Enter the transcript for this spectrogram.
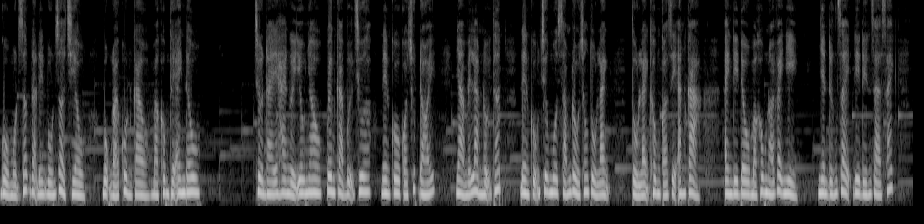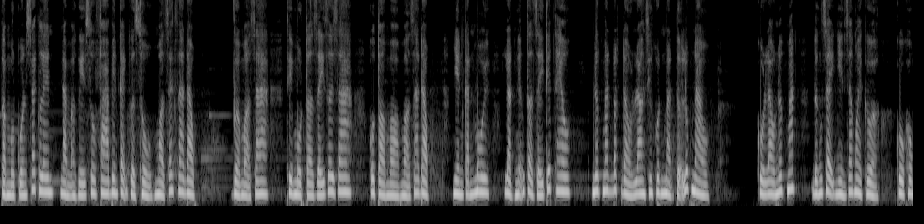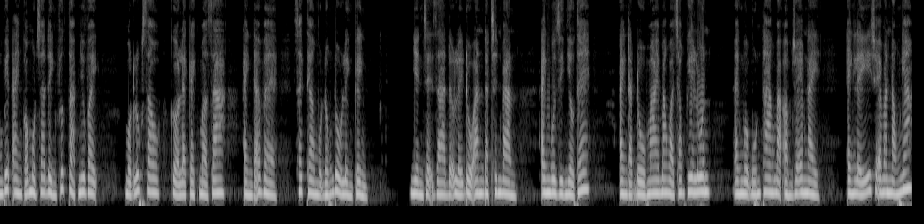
Ngủ một giấc đã đến 4 giờ chiều, bụng đói cồn cào mà không thấy anh đâu. Trưa nay hai người yêu nhau quên cả bữa trưa nên cô có chút đói. Nhà mới làm nội thất nên cũng chưa mua sắm đồ trong tủ lạnh. Tủ lạnh không có gì ăn cả. Anh đi đâu mà không nói vậy nhỉ? Nhân đứng dậy đi đến giá sách, cầm một cuốn sách lên nằm ở ghế sofa bên cạnh cửa sổ mở sách ra đọc. Vừa mở ra thì một tờ giấy rơi ra, cô tò mò mở ra đọc, nhìn cắn môi, lật những tờ giấy tiếp theo. Nước mắt bắt đầu loang trên khuôn mặt tựa lúc nào. Cô lau nước mắt, đứng dậy nhìn ra ngoài cửa, cô không biết anh có một gia đình phức tạp như vậy. Một lúc sau, cửa lạch cạch mở ra, anh đã về, xách theo một đống đồ lình kỉnh. nhìn chạy ra đỡ lấy đồ ăn đặt trên bàn. Anh mua gì nhiều thế? Anh đặt đồ mai mang vào trong kia luôn. Anh mua bốn thang bà ẩm cho em này. Anh lấy cho em ăn nóng nhá.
